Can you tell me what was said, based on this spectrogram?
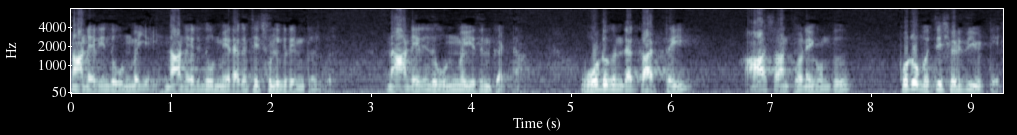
நான் எறிந்த உண்மையை நான் அறிந்த உண்மையை ரகத்தை சொல்லுகிறேன் கேள்வி. நான் அறிந்த உண்மை எதுன்னு கேட்டான். ஓடுகின்ற காற்றை ஆசான் துணை கொண்டு புருவமத்தை செலுத்திவிட்டேன்.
